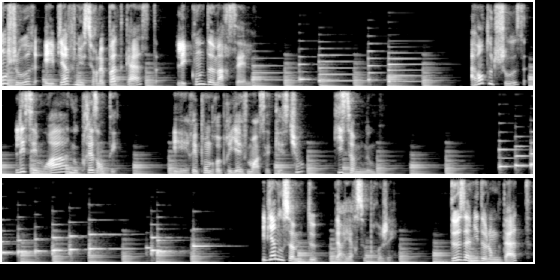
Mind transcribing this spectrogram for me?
Bonjour et bienvenue sur le podcast Les Contes de Marcel. Avant toute chose, laissez-moi nous présenter et répondre brièvement à cette question. Qui sommes-nous? Eh bien, nous sommes deux derrière ce projet. Deux amies de longue date,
